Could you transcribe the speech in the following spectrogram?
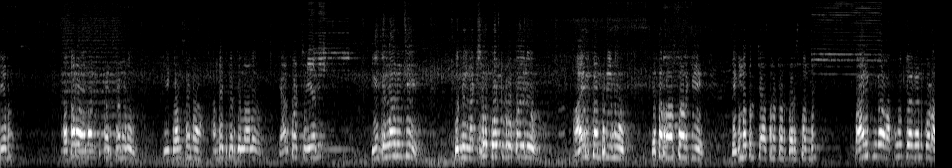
చేయడం. కొబ్బరి ఆధారిత పరిశ్రమలు ఈ కోనసీమ అంబేద్కర్ జిల్లాలో ఏర్పాటు చేయాలి. ఈ జిల్లా నుంచి కొన్ని లక్షల కోట్ల రూపాయలు ఆయిల్ కంపెనీలు ఇతర రాష్ట్రాలకి ఎగుమతులు చేస్తున్నటువంటి పరిస్థితి ఉంది. స్థానికంగా ఒక ఉద్యోగాన్ని కూడా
